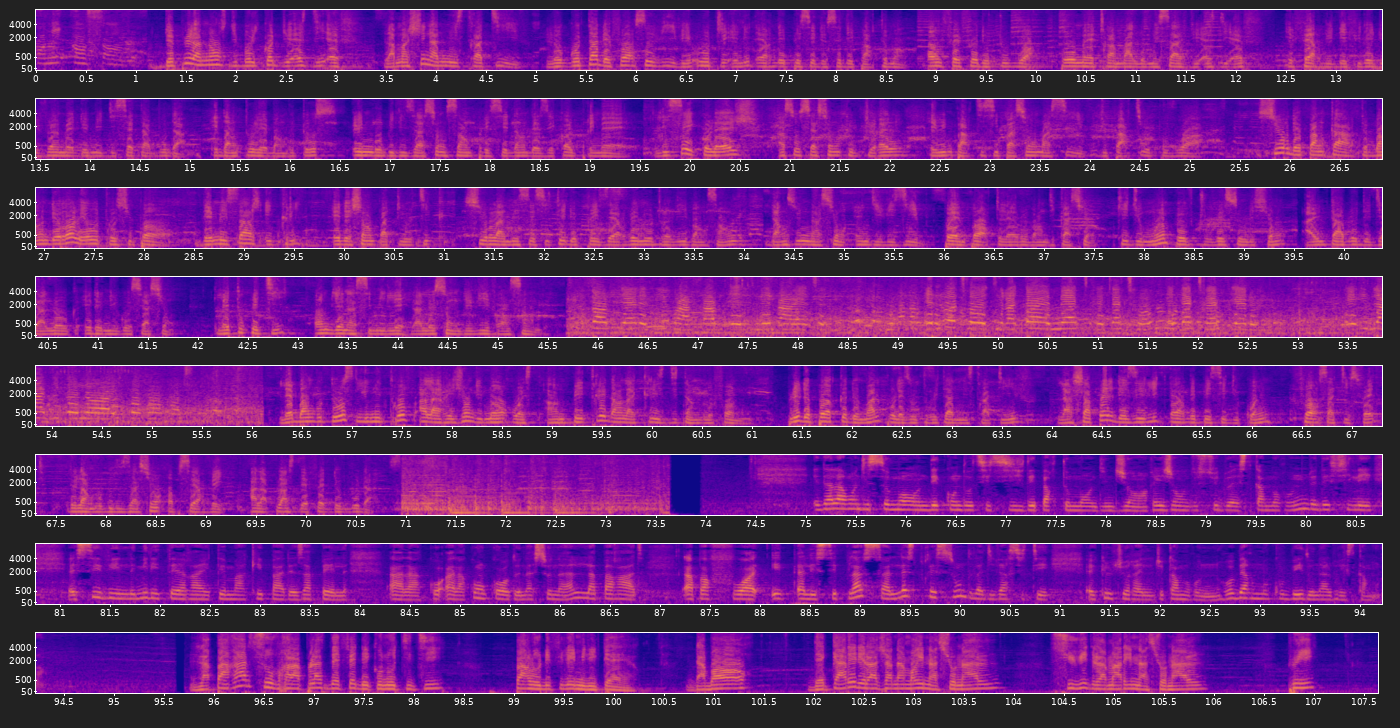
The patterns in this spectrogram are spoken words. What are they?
on est ensemble. Depuis l'annonce du boycott du SDF, la machine administrative, le GOTA des forces vives et autres élites RDPC de ce département ont fait feu de tout bois pour mettre en mal le message du SDF et faire du défilé du 20 mai 2017 à Bouddha et dans tous les Bamboutos une mobilisation sans précédent des écoles primaires, lycées et collèges, associations culturelles et une participation massive du parti au pouvoir. Sur des pancartes, banderoles et autres supports, des messages écrits et des chants patriotiques sur la nécessité de préserver notre vivre ensemble dans une nation indivisible, peu importe les revendications, qui du moins peuvent trouver solution à une table de dialogue et de négociation. Les tout petits ont bien assimilé la leçon du vivre ensemble. Nous sommes fiers de vivre ensemble et de être Et notre directeur est maître était très fier de nous. Et il a dit que non, il faut qu'on continue. Les Bamboutos, limitrophes à la région du Nord-Ouest, empêtrés dans la crise dite anglophone. Plus de peur que de mal pour les autorités administratives, la chapelle des élites RDPC du coin, fort satisfaite de la mobilisation observée à la place des fêtes de Bouddha. Et dans l'arrondissement des Kondotiti, département d'Undian, région du sud-ouest Cameroun, le défilé civil et militaire a été marqué par des appels à la, concorde nationale. La parade a parfois laissé place à l'expression de la diversité culturelle du Cameroun. Robert Moukoubé, Donald Brice Kamga. La parade s'ouvre à la place des fêtes des Konotiti par le défilé militaire. D'abord, des carrés de la gendarmerie nationale suivi de la Marine nationale, puis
